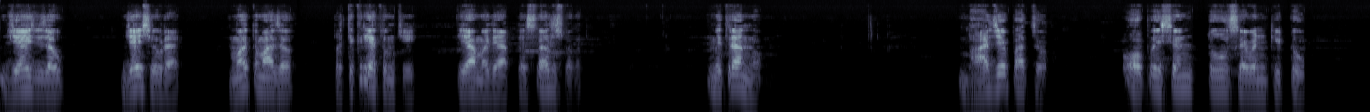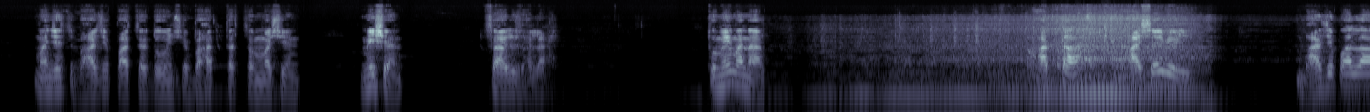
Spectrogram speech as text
जय जिजाऊ जय शिवराय. मत माझं प्रतिक्रिया तुमची यामध्ये आपलं सहज स्वागत. मित्रांनो भाजपाचं ऑपरेशन टू सेवन्टी टू म्हणजेच भाजपाचं दोनशे बहात्तरचं मशीन मिशन चालू झालं आहे. तुम्ही म्हणाल आत्ता अशा वेळी भाजपाला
